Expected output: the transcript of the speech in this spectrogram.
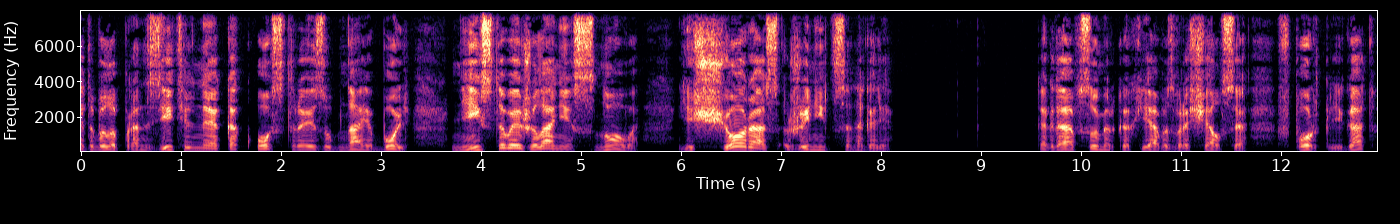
Это было пронзительное, как острая зубная боль, неистовое желание снова, еще раз жениться на Гале. Когда в сумерках я возвращался в порт Легат,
